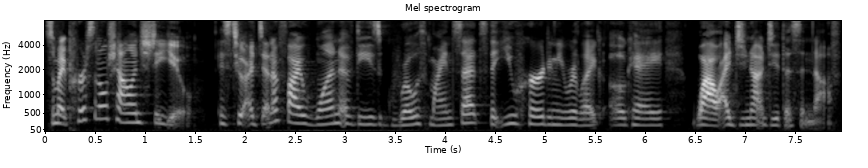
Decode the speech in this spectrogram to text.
So, my personal challenge to you is to identify one of these growth mindsets that you heard and you were like, okay, wow, I do not do this enough.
